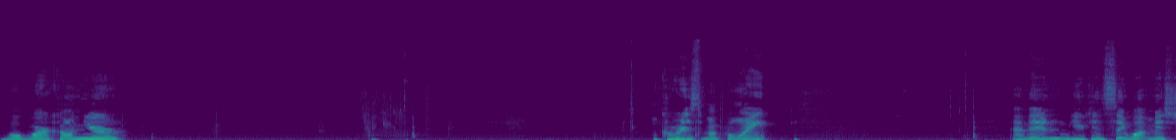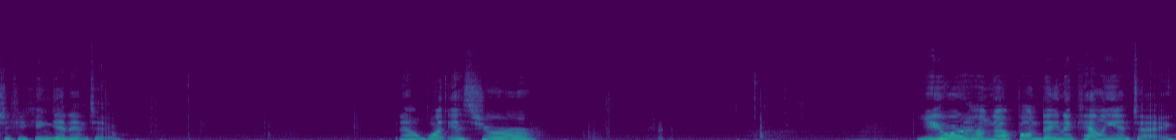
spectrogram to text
We'll work on your... Charisma point. And then you can see what mischief you can get into. Now, what is your... You are hung up on Dana Caliente.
